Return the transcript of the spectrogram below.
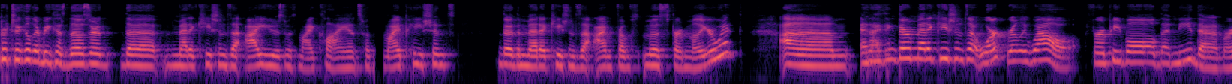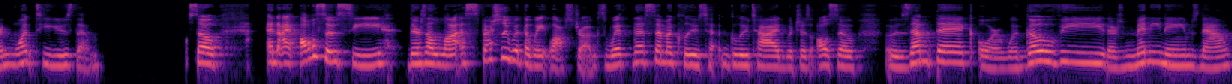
particular because those are the medications that I use with my clients, with my patients. They're the medications that I'm from, most familiar with. Um, and I think they're medications that work really well for people that need them or want to use them. So, and I also see there's a lot, especially with the weight loss drugs, with the semaglutide, which is also Ozempic or Wegovy. There's many names now,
